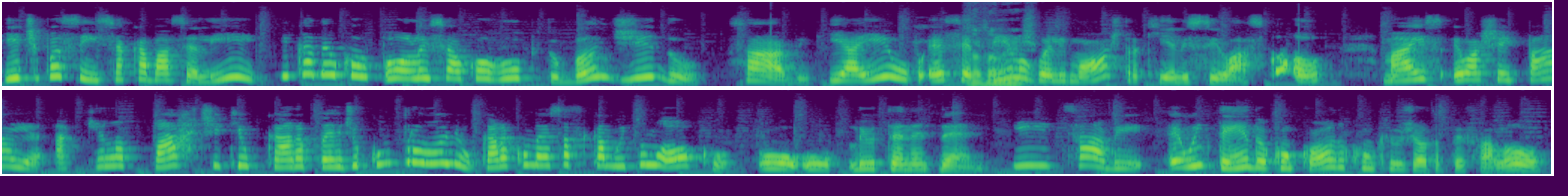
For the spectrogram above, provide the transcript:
E tipo assim, se acabasse ali, e cadê o policial corrupto, bandido, sabe? E aí o- esse Exatamente. epílogo ele mostra que ele se lascou. Mas eu achei paia aquela parte que o cara perde o controle. O cara começa a ficar muito louco, o, o Lieutenant Dan. E, sabe, eu entendo, eu concordo com o que o JP falou,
